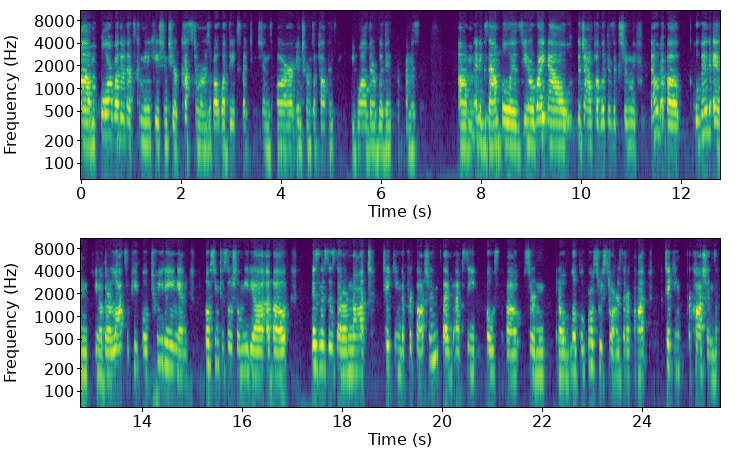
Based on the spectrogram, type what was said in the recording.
um, or whether that's communication to your customers about what the expectations are in terms of health and safety while they're within your premises. Um, an example is, you know, right now the general public is extremely freaked out about COVID, and you know there are lots of people tweeting and posting to social media about businesses that are not taking the precautions. I've, I've seen posts about certain, you know, local grocery stores that are not taking precautions and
